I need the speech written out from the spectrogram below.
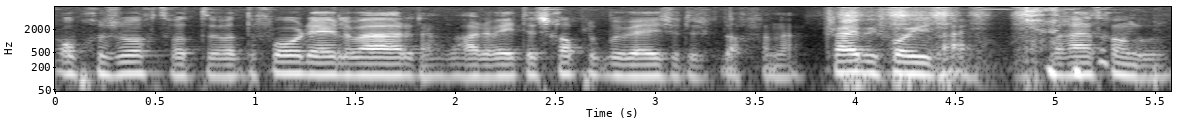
opgezocht wat, wat de voordelen waren. Nou, waren wetenschappelijk bewezen. Dus ik dacht van, nou, try before you die. We gaan het gewoon doen.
